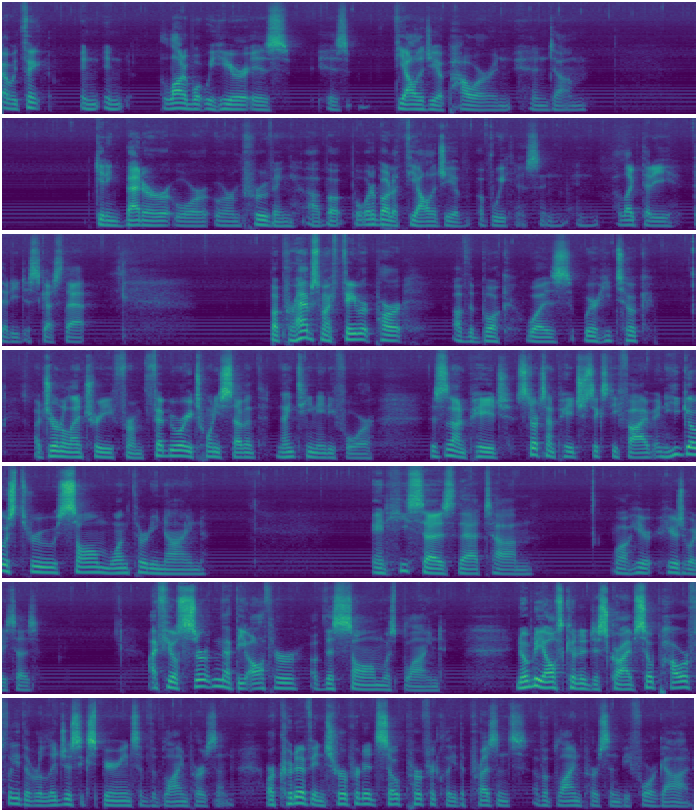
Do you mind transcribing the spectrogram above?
I would think in, in a lot of what we hear is is theology of power and and um, getting better or or improving. Uh, but but what about a theology of, of weakness? And and I like that he that he discussed that. But perhaps my favorite part of the book was where he took a journal entry from February 27th, 1984 this is on page starts on page 65 and he goes through Psalm 139 and he says that um, well here here's what he says. I feel certain that the author of this psalm was blind. Nobody else could have described so powerfully the religious experience of the blind person, or could have interpreted so perfectly the presence of a blind person before God.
